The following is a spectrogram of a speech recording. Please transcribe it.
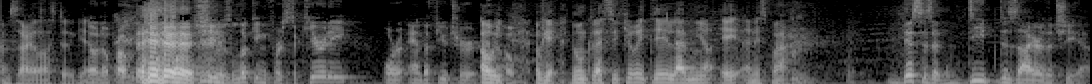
I'm sorry, I lost it again. No, no problem. she was looking for security or and a future Ah and oui, a hope. ok. Donc la sécurité, l'avenir et un espoir. This is a deep desire that she had.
